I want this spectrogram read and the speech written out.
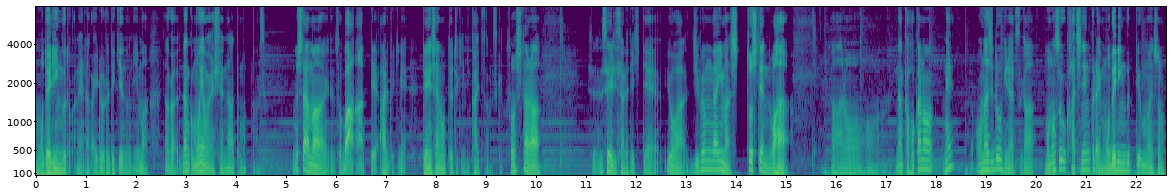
モデリングとかね、なんかいろいろできるのに、まあ、なんか、なんかモヤモヤしてんなって思ったんですよ。そしたらまあ、そうバーってある時ね、電車乗ってる時に書いてたんですけど、そしたら、整理されてきて、要は自分が今嫉妬してんのは、あのー、なんか他のね、同じ同期のやつが、ものすごく8年くらいモデリングっていう、まあ、その、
